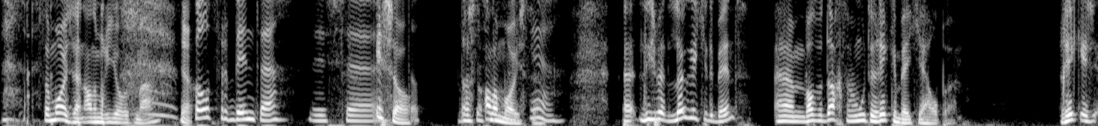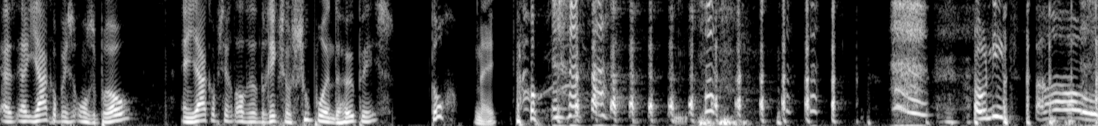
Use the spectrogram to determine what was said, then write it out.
Dat zou mooi zijn, Annemarie Jortsma. Ja. Golf verbindt, hè. Dus, eh, Is zo. dat- Dat, is het mooi. allermooiste. Ja. Eh Lisbeth, leuk dat je er bent. Ehm want we dachten, we moeten Rick een beetje helpen. Rick is, eh, Jacob is onze pro. En Jacob zegt altijd dat Rick zo soepel in de heupen is. Toch? Nee. Oh, niet? Oh.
